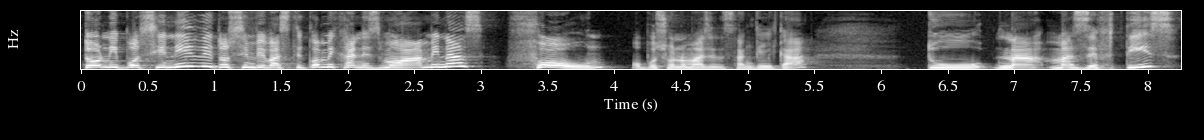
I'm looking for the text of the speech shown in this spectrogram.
τον υποσυνείδητο συμβιβαστικό μηχανισμό άμυνας, phone, όπως ονομάζεται στα αγγλικά, του να μαζευτείς,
